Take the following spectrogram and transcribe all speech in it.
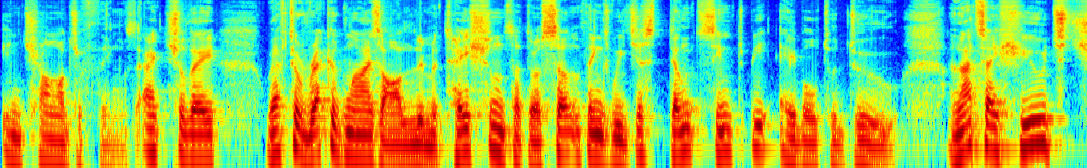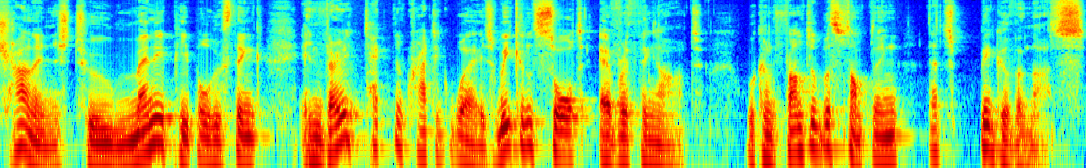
in charge of things. Actually, we have to recognize our limitations, that there are certain things we just don't seem to be able to do. And that's a huge challenge to many people who think in very technocratic ways we can sort everything out. We're confronted with something that's bigger than us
